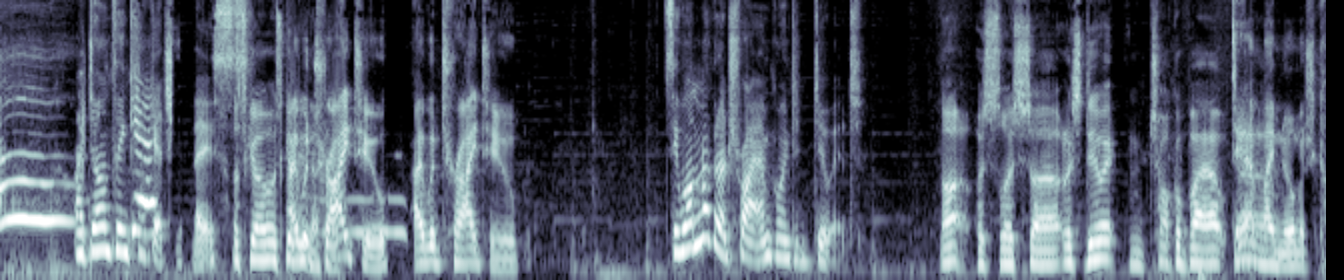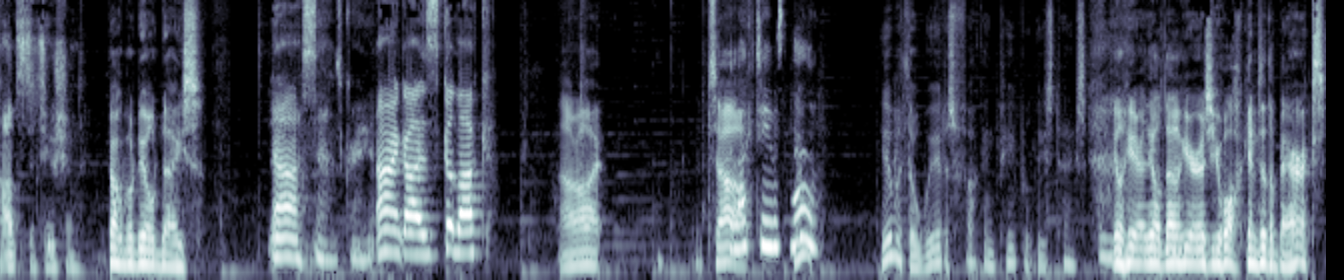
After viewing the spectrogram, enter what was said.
Oh. I don't think Yeah. he gets your face. Let's go. Let's go. I would that then. try to. I would try to. See, well, I'm not gonna try. I'm going to do it. Uh, let's let's uh, let's do it and talk about Damn uh, my gnomish constitution. talk about the old days. Ah, sounds great. All right, guys. Good luck. All right. Good luck to you as well. You're with the weirdest fucking people these days. You'll hear. You'll they'll hear as you walk into the barracks.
